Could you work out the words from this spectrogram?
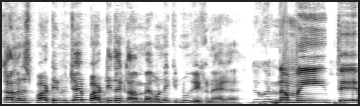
ਕਾਂਗਰਸ ਪਾਰਟੀ ਨੂੰ ਚਾਹੇ ਪਾਰਟੀ ਦਾ ਕੰਮ ਹੈ, ਉਹਨੇ ਕਿਹਨੂੰ ਵੇਖਣਾ ਹੈਗਾ? ਦੇਖੋ, ਨਵੀਂ ਤੇ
